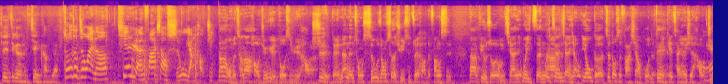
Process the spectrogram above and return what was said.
所以这个很健康这样。除了这之外呢，天然发酵食物养好菌。当然，我们尝到好菌越多是越好了。是对，那能从食物中摄取是最好的方式。那譬如说我们现在味增啊，像像优格，这都是发酵过的，对，可以含有一些好菌。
